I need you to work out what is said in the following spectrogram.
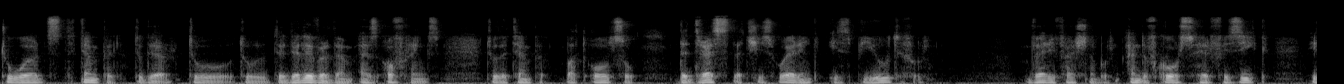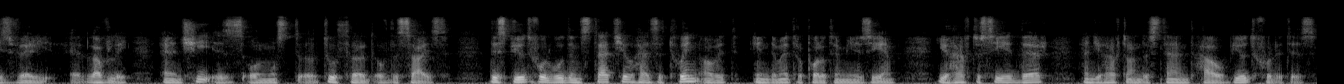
towards the temple to, go, to, to, to deliver them as offerings to the temple. But also, the dress that she's wearing is beautiful, very fashionable, and of course, her physique is very uh, lovely, and she is almost uh, two thirds of the size. This beautiful wooden statue has a twin of it in the Metropolitan Museum. You have to see it there and you have to understand how beautiful it is.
